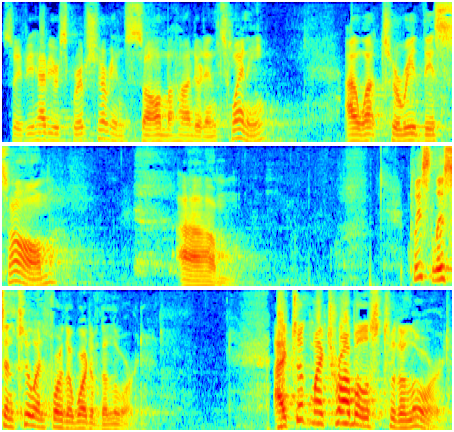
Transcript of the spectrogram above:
So if you have your scripture in Psalm 120, I want to read this psalm. Um, please listen to and for the word of the Lord. I took my troubles to the Lord.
